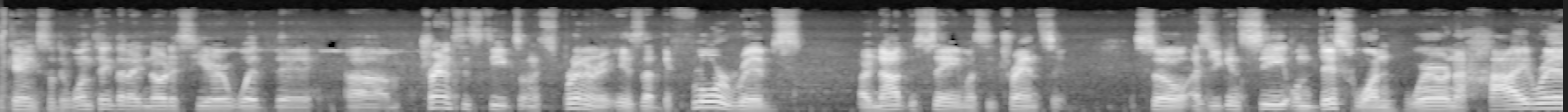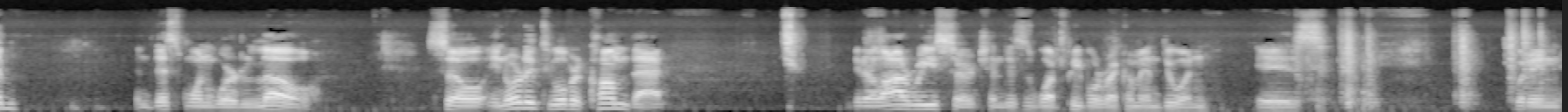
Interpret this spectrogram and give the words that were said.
Okay, so the one thing that I noticed here with the um, transit seats on a Sprinter is that the floor ribs are not the same as the transit. So as you can see on this one, we're on a high rib and this one we're low. So in order to overcome that, did a lot of research and this is what people recommend doing is putting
